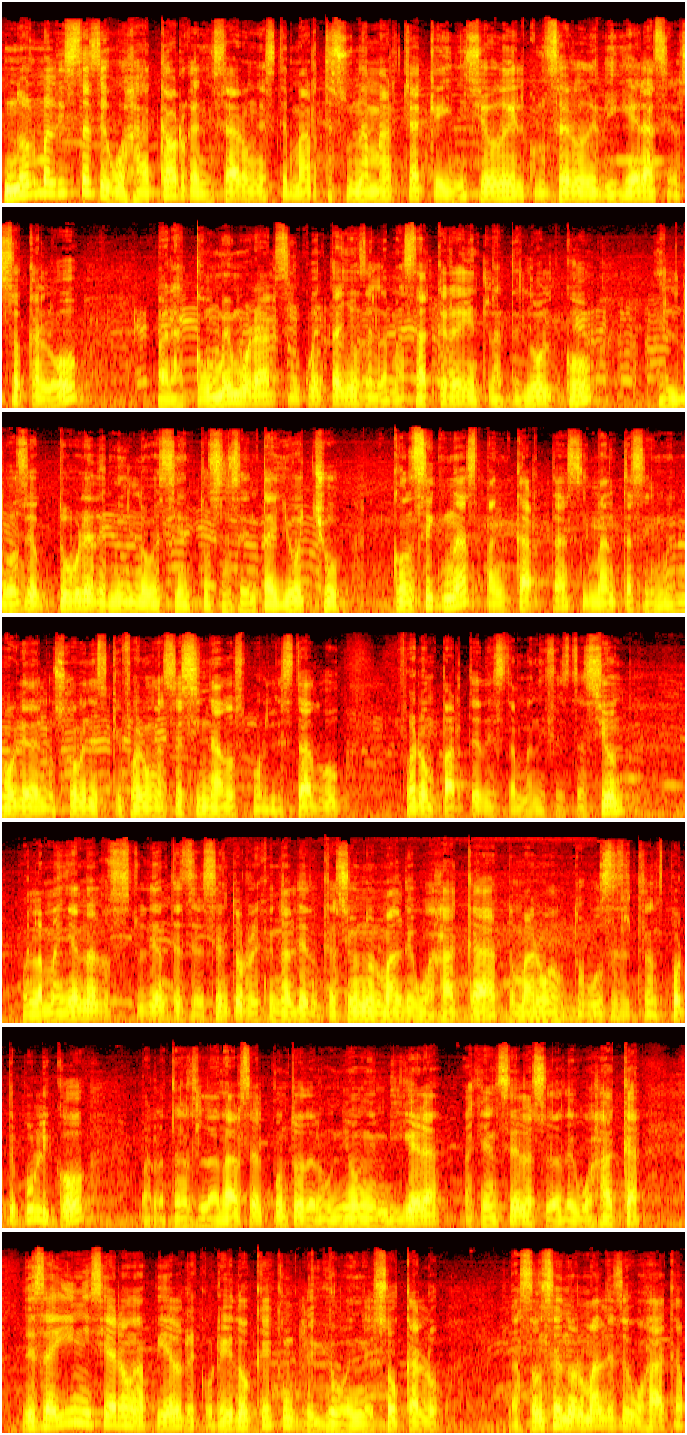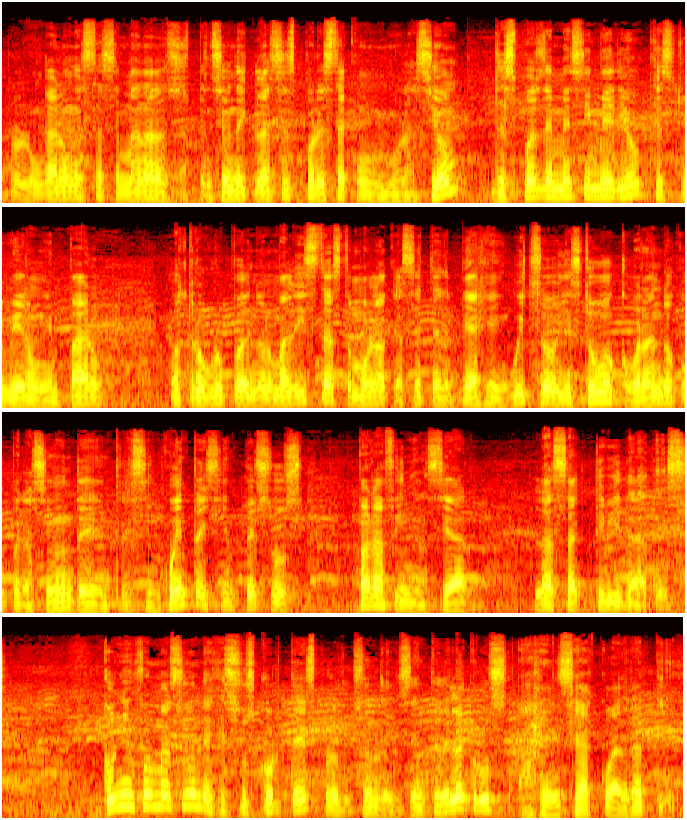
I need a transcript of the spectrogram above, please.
Normalistas de Oaxaca organizaron este martes una marcha que inició del crucero de Viguera hacia el Zócalo para conmemorar 50 años de la masacre en Tlatelolco el 2 de octubre de 1968. Consignas, pancartas y mantas en memoria de los jóvenes que fueron asesinados por el Estado fueron parte de esta manifestación. Por la mañana los estudiantes del Centro Regional de Educación Normal de Oaxaca tomaron autobuses del transporte público para trasladarse al punto de reunión en Viguera, agencia de la ciudad de Oaxaca. Desde ahí iniciaron a pie el recorrido que concluyó en el Zócalo. Las 11 normales de Oaxaca prolongaron esta semana la suspensión de clases por esta conmemoración, después de mes y medio que estuvieron en paro. Otro grupo de normalistas tomó la caseta de peaje en Huitzo y estuvo cobrando cooperación de entre 50 y 100 pesos para financiar las actividades. Con información de Jesús Cortés, producción de Vicente de la Cruz, Agencia Cuadratín.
